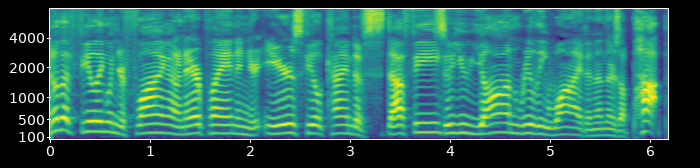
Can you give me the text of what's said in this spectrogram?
know that feeling when you're flying on an airplane and your ears feel kind of stuffy? So you yawn really wide and then there's a pop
